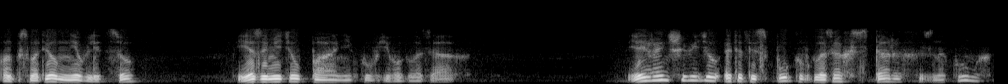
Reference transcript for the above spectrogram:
Он посмотрел мне в лицо, я заметил панику в его глазах. Я и раньше видел этот испуг в глазах старых знакомых,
